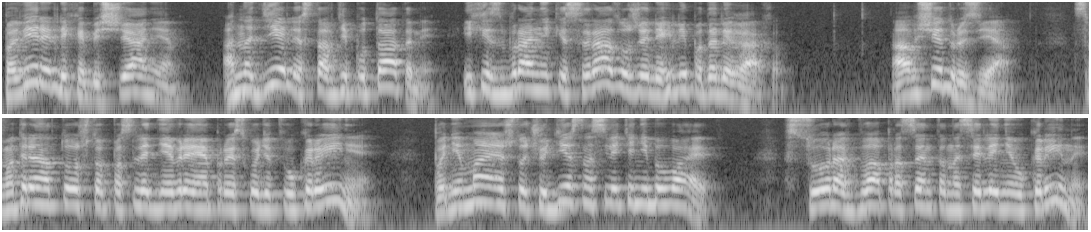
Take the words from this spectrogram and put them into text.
Поверили их обещаниям. А на деле, став депутатами, их избранники сразу же легли под олигархов. А вообще, друзья, смотря на то, что в последнее время происходит в Украине, понимаю, что чудес на свете не бывает. 42% населения Украины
